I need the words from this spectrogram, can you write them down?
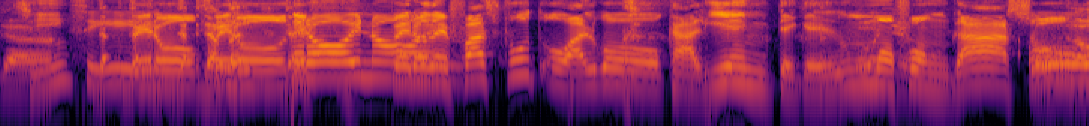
Ya. Sí, Sí. Ya- ya- pero, ya- ya- pero, ya- Pero hoy no. pero de fast food o algo caliente, que un Coño. mofongazo. Oh. Un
